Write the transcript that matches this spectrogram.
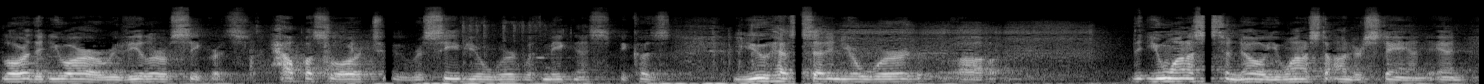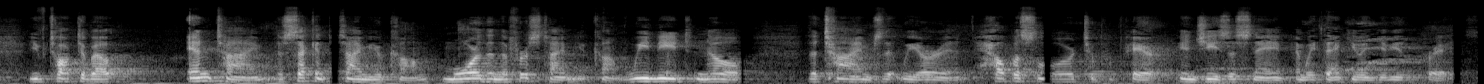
Lord, that you are a revealer of secrets. Help us, Lord, to receive your word with meekness because you have said in your word uh, that you want us to know, you want us to understand. And you've talked about end time, the second time you come, more than the first time you come. We need to know the times that we are in. Help us, Lord, to prepare in Jesus' name. And we thank you and give you the praise.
